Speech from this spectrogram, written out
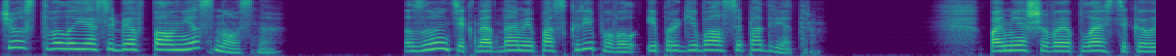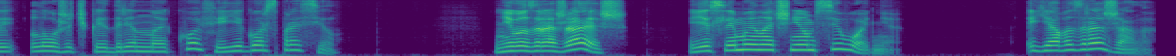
Чувствовала я себя вполне сносно. Зонтик над нами поскрипывал и прогибался под ветром. Помешивая пластиковой ложечкой дрянной кофе, Егор спросил. «Не возражаешь, если мы начнем сегодня?» Я возражала,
